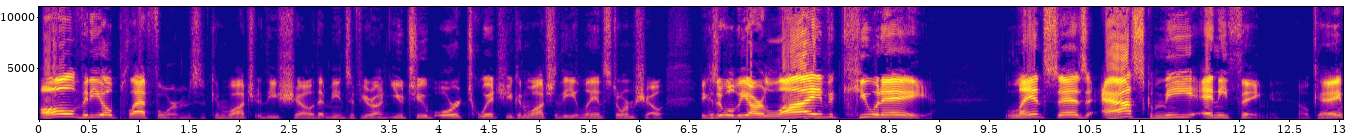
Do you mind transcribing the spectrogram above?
All video platforms can watch the show. That means if you're on YouTube or Twitch, you can watch the Lance Storm show because it will be our live Q&A. Lance says, "Ask me anything." Okay?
